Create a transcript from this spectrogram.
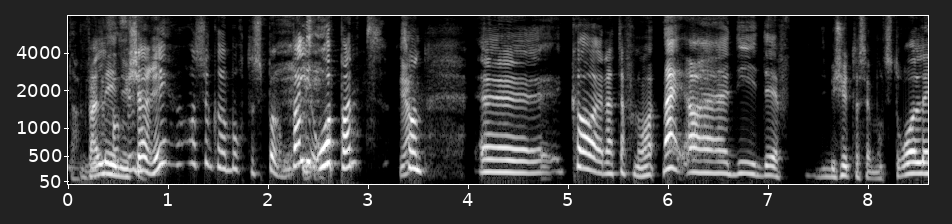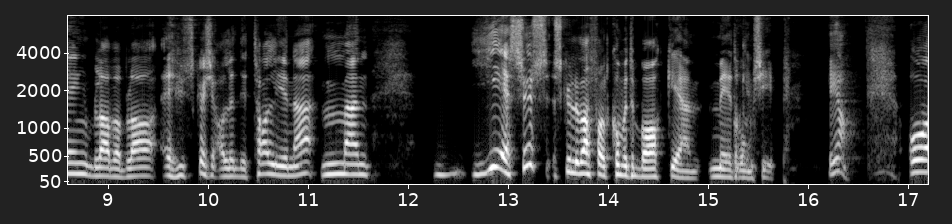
veldig nysgjerrig, og så går jeg bort og spør. Veldig åpent! Sånn eh, Hva er dette for noe? Nei, de, de, de beskytter seg mot stråling, bla, bla, bla. Jeg husker ikke alle detaljene, men Jesus skulle i hvert fall komme tilbake igjen med et romskip. Ja. Og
